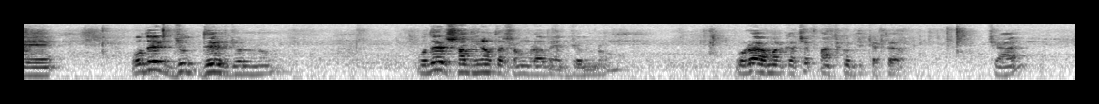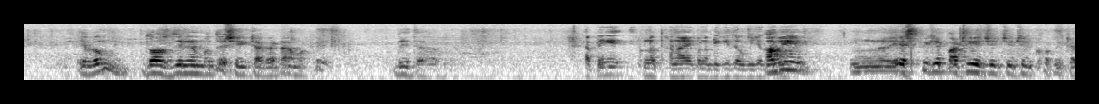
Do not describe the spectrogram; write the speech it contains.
যে ওদের যুদ্ধের জন্য, ওদের স্বাধীনতা সংগ্রামের জন্য ওরা আমার কাছে পাঁচ কোটি টাকা চায়। এবং দশ দিনের মধ্যে সেই টাকাটা আমাকে দিতে হবে। আপনি কি কোনো থানায় কোনো লিখিত অভিযোগ আমি এসপি কে পাঠিয়েছি চিঠির কপিটা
